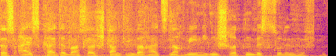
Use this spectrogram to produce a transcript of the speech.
Das eiskalte Wasser stand ihm bereits nach wenigen Schritten bis zu den Hüften.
